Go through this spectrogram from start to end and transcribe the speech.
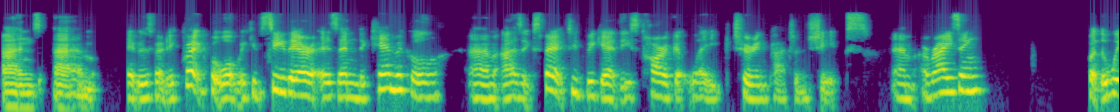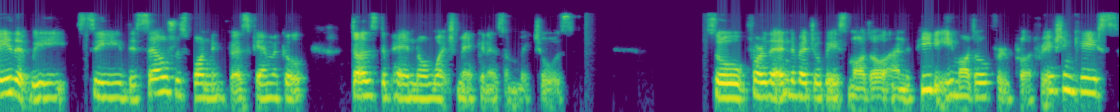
and um, it was very quick, but what we can see there is in the chemical, um, as expected, we get these target-like Turing pattern shapes um, arising. But the way that we see the cells responding to this chemical does depend on which mechanism we chose. So for the individual based model and the PDE model for the proliferation case,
